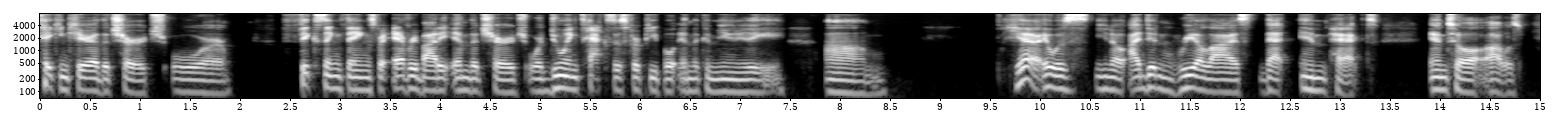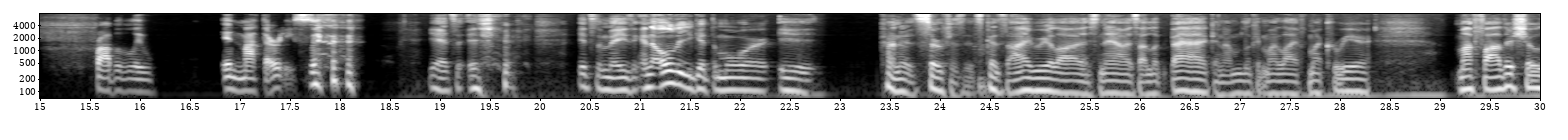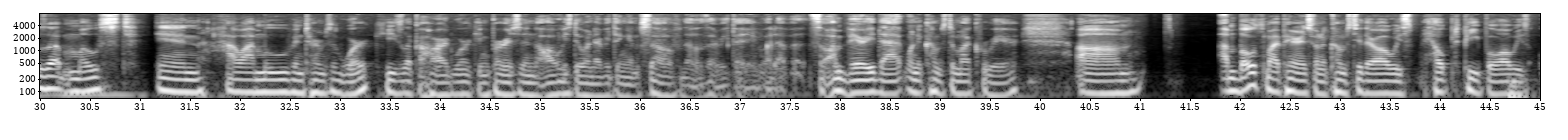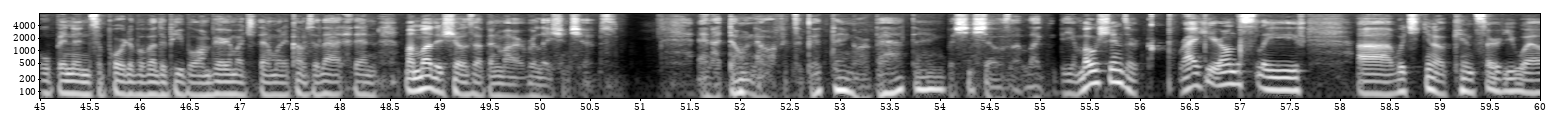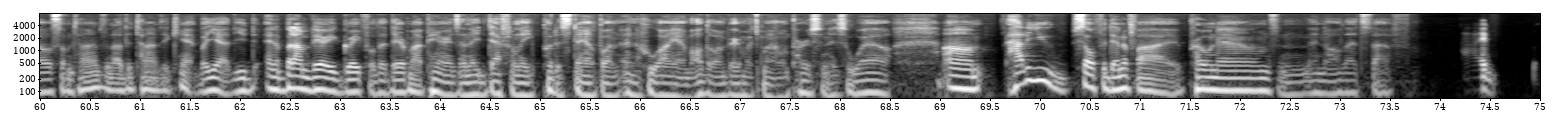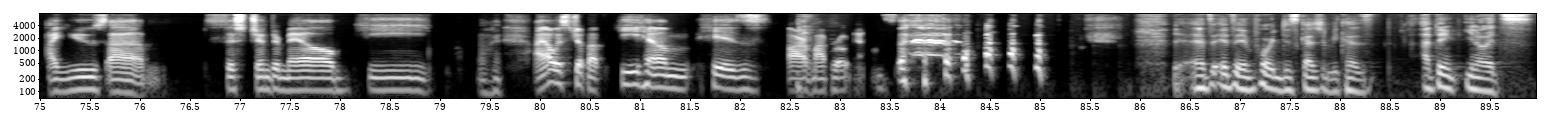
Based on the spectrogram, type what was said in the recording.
taking care of the church or fixing things for everybody in the church or doing taxes for people in the community. Um, yeah, it was, you know, I didn't realize that impact until I was probably in my 30s. yeah, it's, it's it's amazing. And the older you get, the more it kind of surfaces because I realize now as I look back and I'm looking at my life, my career, my father shows up most in how I move in terms of work. He's like a hardworking person, always doing everything himself, knows everything, whatever. So I'm very that when it comes to my career. Um, I'm both my parents when it comes to they're always helped people, always open and supportive of other people. I'm very much them when it comes to that. And then my mother shows up in my relationships. And I don't know if it's a good thing or a bad thing, but she shows up. Like the emotions are right here on the sleeve, uh, which you know can serve you well sometimes, and other times it can't. But yeah, you, and but I'm very grateful that they're my parents, and they definitely put a stamp on, on who I am. Although I'm very much my own person as well. Um, how do you self-identify pronouns and, and all that stuff? I I use um, cisgender male. He, okay. I always trip up. He, him, his are my pronouns. it's it's an important discussion because I think you know it's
